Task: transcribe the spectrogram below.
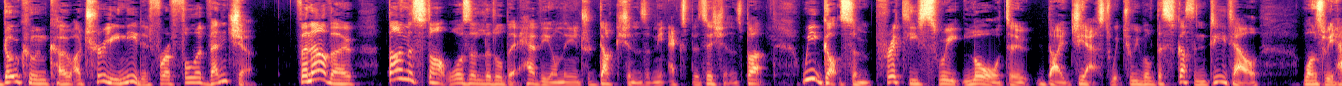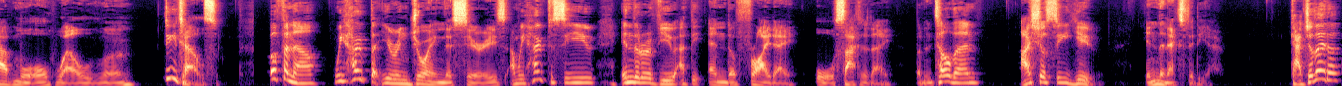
Goku and Co. are truly needed for a full adventure. For now though, Daima Start was a little bit heavy on the introductions and the expositions, but we got some pretty sweet lore to digest, which we will discuss in detail once we have more, well, uh, details. But for now, we hope that you're enjoying this series, and we hope to see you in the review at the end of Friday or Saturday. But until then, I shall see you in the next video. Catch you later!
